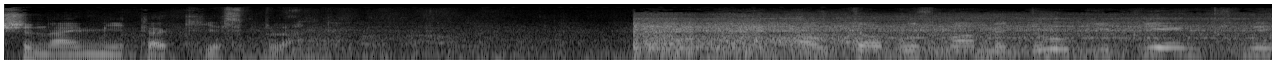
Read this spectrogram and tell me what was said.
Przynajmniej taki jest plan. Autobus mamy długi, piękny.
